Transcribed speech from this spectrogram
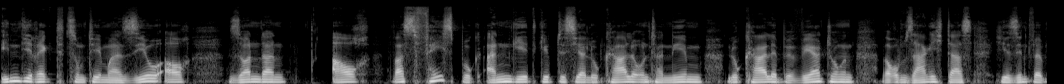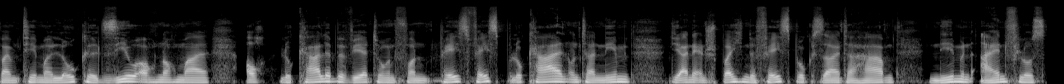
indirekt zum Thema SEO auch, sondern auch was Facebook angeht, gibt es ja lokale Unternehmen, lokale Bewertungen. Warum sage ich das? Hier sind wir beim Thema Local SEO auch nochmal. Auch lokale Bewertungen von Facebook, lokalen Unternehmen, die eine entsprechende Facebook-Seite haben, nehmen Einfluss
